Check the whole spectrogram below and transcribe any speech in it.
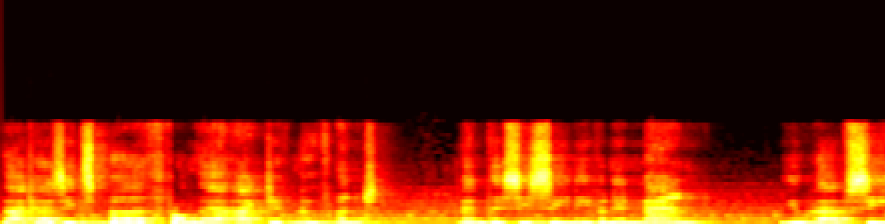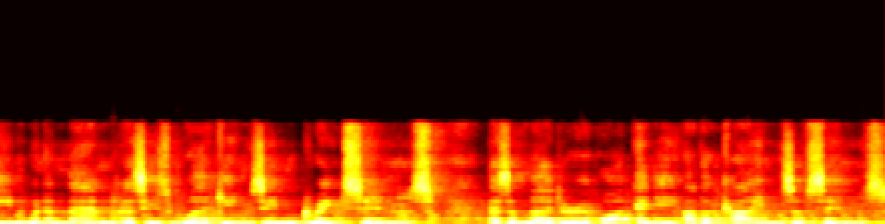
that has its birth from their active movement. And this is seen even in man. You have seen when a man has his workings in great sins, as a murderer or any other kinds of sins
